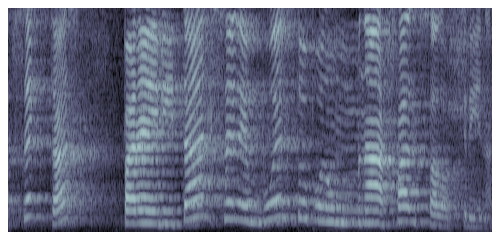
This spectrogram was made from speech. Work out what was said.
sectas para evitar ser envuelto por una falsa doctrina.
